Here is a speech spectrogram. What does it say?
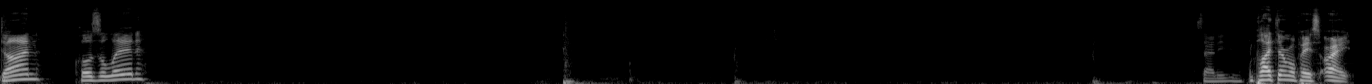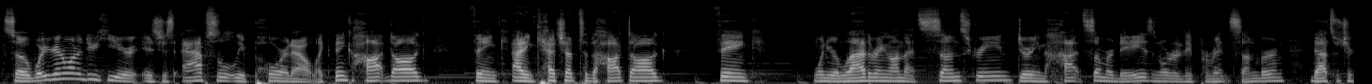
Done. Close the lid. That easy. Apply thermal paste. All right, so what you're gonna wanna do here is just absolutely pour it out. Like think hot dog, Think adding ketchup to the hot dog. Think when you're lathering on that sunscreen during the hot summer days in order to prevent sunburn, that's what you're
